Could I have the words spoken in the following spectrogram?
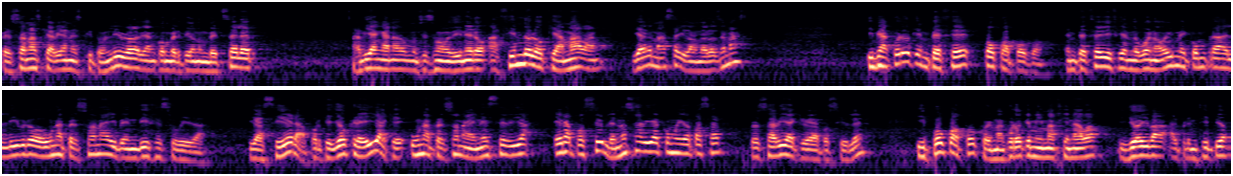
personas que habían escrito un libro, lo habían convertido en un bestseller habían ganado muchísimo dinero haciendo lo que amaban y además ayudando a los demás. Y me acuerdo que empecé poco a poco. Empecé diciendo, bueno, hoy me compra el libro una persona y bendice su vida. Y así era, porque yo creía que una persona en ese día era posible. No sabía cómo iba a pasar, pero sabía que era posible. Y poco a poco, y me acuerdo que me imaginaba, yo iba al principio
